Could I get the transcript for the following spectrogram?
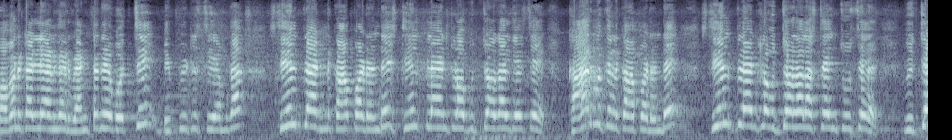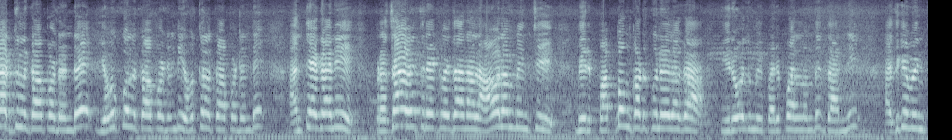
పవన్ కళ్యాణ్ గారు వెంటనే వచ్చి డిప్యూటీ సీఎంగా స్టీల్ ప్లాంట్ని కాపాడండి. స్టీల్ ప్లాంట్లో ఉద్యోగాలు చేసే కార్మికులు కాపాడండి. స్టీల్ ప్లాంట్లో ఉద్యోగాలు వస్తాయని చూసే విద్యార్థులు కాపాడండి. యువకులు కాపాడండి. యువతలు కాపాడండి. అంతేగాని ప్రజా వ్యతిరేక విధానాలు అవలంబించి మీరు పబ్బం కడుకునేలాగా ఈరోజు మీ పరిపాలన ఉంది. దాన్ని అధిగమించి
